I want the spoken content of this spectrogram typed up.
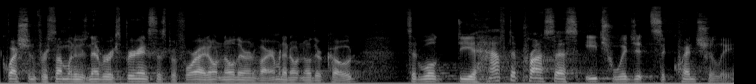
question for someone who's never experienced this before. I don't know their environment, I don't know their code. I said, well, do you have to process each widget sequentially?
